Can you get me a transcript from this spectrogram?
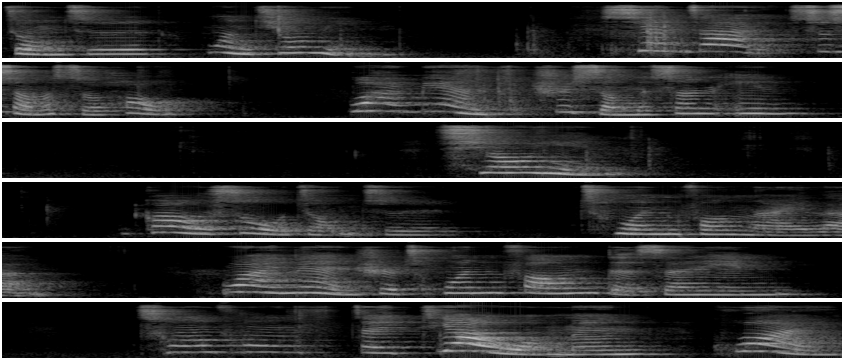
总之，问秋明：“现在是什么时候？外面是什么声音？”蚯蚓告诉种子：“春风来了。”外面是春风的声音，春风在叫我们快，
